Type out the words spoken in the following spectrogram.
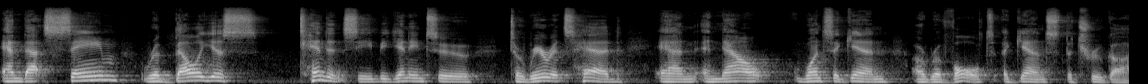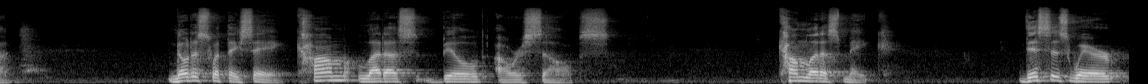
and that same rebellious tendency beginning to, to rear its head, and, and now, once again, a revolt against the true God. Notice what they say Come, let us build ourselves. Come, let us make. This is where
